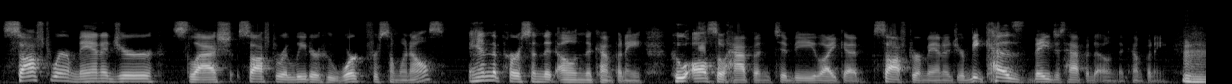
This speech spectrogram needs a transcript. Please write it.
software manager slash software leader who worked for someone else, and the person that owned the company who also happened to be like a software manager because they just happened to own the company. Mm-hmm.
